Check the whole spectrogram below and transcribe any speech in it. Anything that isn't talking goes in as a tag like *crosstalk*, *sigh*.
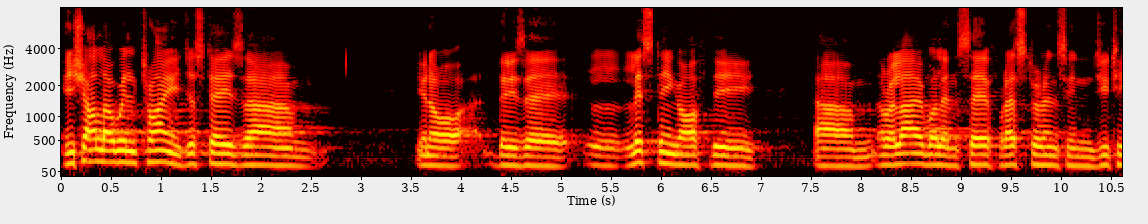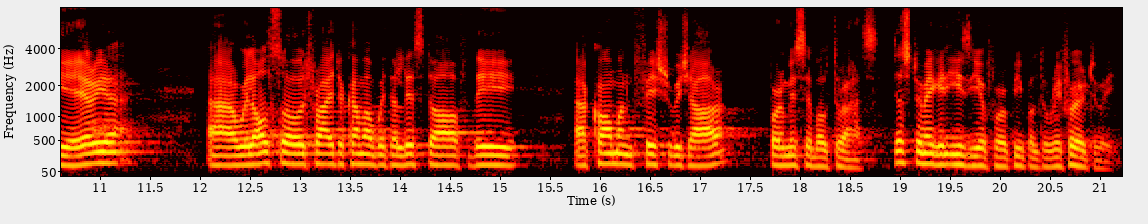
Inshallah, we'll try just as, um, you know, there is a listing of the um, reliable and safe restaurants in GTA area. Uh, we'll also try to come up with a list of the uh, common fish which are permissible to us, just to make it easier for people to refer to it.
